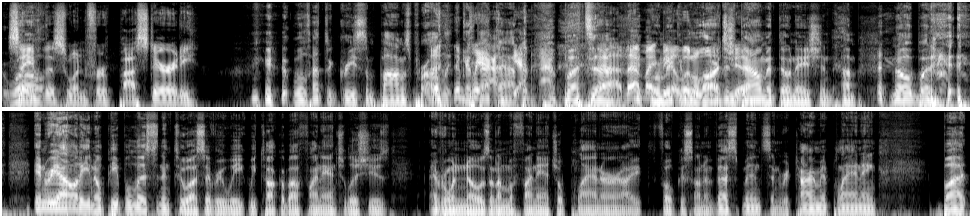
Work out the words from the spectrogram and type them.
well, save this one for posterity. we'll have to grease some palms probably to get yeah, that to happen. Yeah. But uh, yeah, that might be a little a large much, endowment donation. Um, no, but in reality, you know, people listening to us every week, we talk about financial issues. Everyone knows that I'm a financial planner. I focus on investments and retirement planning. But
